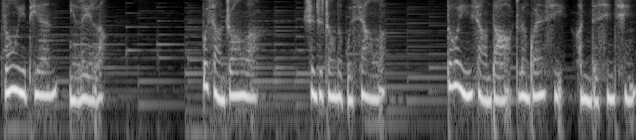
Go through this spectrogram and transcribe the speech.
总有一天你累了，不想装了，甚至装的不像了，都会影响到这段关系和你的心情。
